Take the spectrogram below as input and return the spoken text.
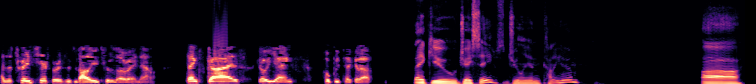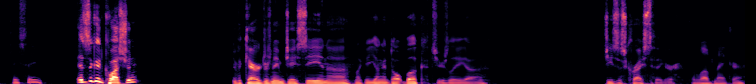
as a trade chip, or is his value too low right now? Thanks, guys. Go Yanks. Hope we pick it up. Thank you, JC. It's Julian Cunningham. Uh JC. it's a good question. If a character's named JC in a like a young adult book, it's usually uh Jesus Christ figure. It's a love maker.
